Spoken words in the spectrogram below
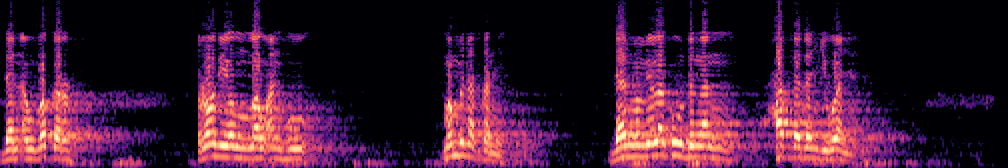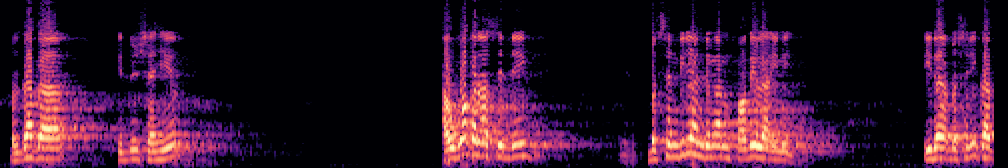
Dan Abu Bakar radhiyallahu anhu membenarkannya. Dan membelaku dengan harta dan jiwanya. Berkata Ibnu Syahir Abu Bakar As-Siddiq bersendirian dengan fadilah ini. Tidak berserikat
